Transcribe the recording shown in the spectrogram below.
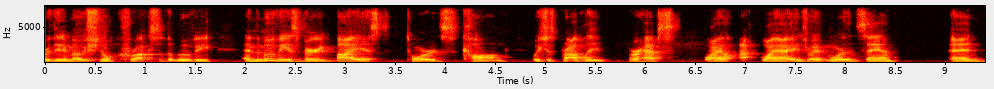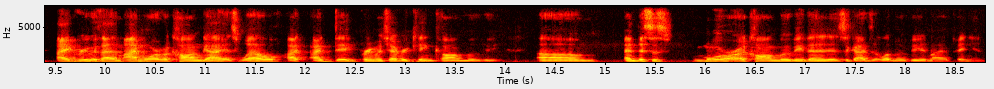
were the emotional crux of the movie. And the movie is very biased towards Kong, which is probably perhaps why why I enjoy it more than Sam. And I agree with Adam. I'm more of a Kong guy as well. I, I dig pretty much every King Kong movie. Um, and this is more a Kong movie than it is a Godzilla movie, in my opinion.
